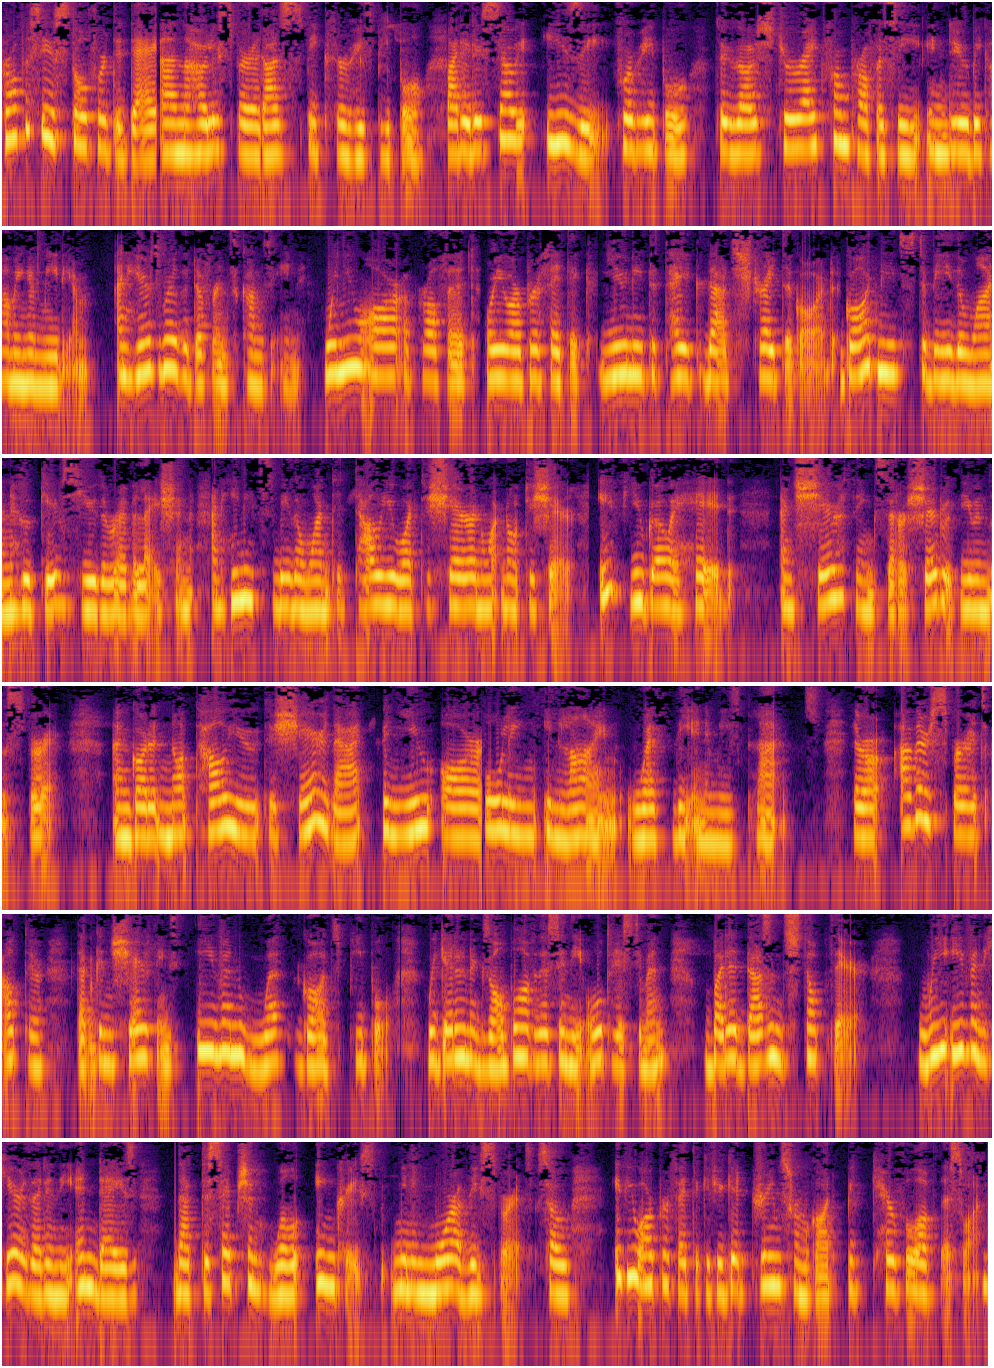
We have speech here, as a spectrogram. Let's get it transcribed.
Prophecy is still for today and the Holy Spirit does speak through his people, but it is so easy for people to go straight from prophecy into becoming a medium. And here's where the difference comes in. When you are a prophet or you are prophetic, you need to take that straight to God. God needs to be the one who gives you the revelation and he needs to be the one to tell you what to share and what not to share. If you go ahead and share things that are shared with you in the spirit and God did not tell you to share that, then you are falling in line with the enemy's plans. There are other spirits out there that can share things even with God's people. We get an example of this in the Old Testament, but it doesn't stop there. We even hear that in the end days that deception will increase, meaning more of these spirits. So if you are prophetic, if you get dreams from God, be careful of this one.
